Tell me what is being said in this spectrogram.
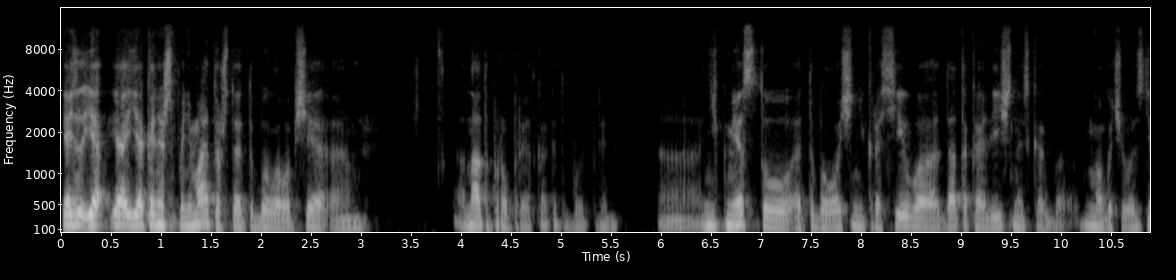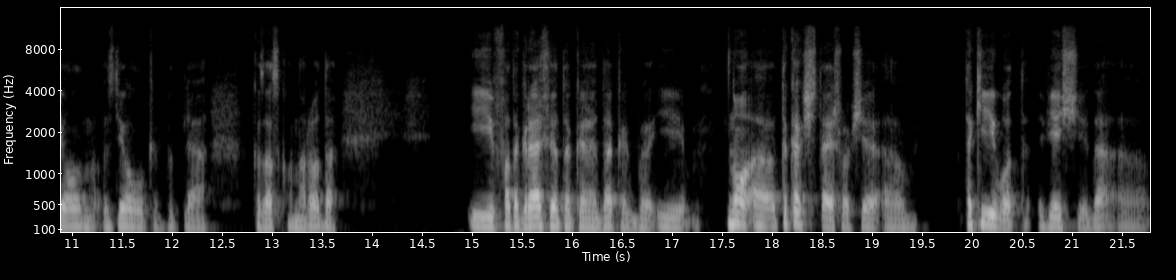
Я, я, я, я, конечно, понимаю то, что это было вообще э, НАТО appropriate, как это будет, блин? Э, не к месту, это было очень некрасиво, да, такая личность, как бы много чего сделал, сделал как бы для казахского народа. И фотография такая, да, как бы, и... Но а, ты как считаешь вообще, а, такие вот вещи, да,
